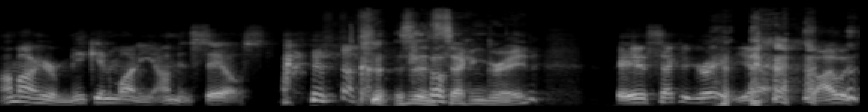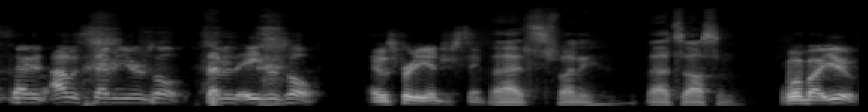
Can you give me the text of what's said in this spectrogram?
I'm out here making money. I'm in sales. this is in second grade? It's second grade, yeah. so I was seven, I was seven years old, seven, eight years old. It was pretty interesting. That's funny. That's awesome. What about you?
